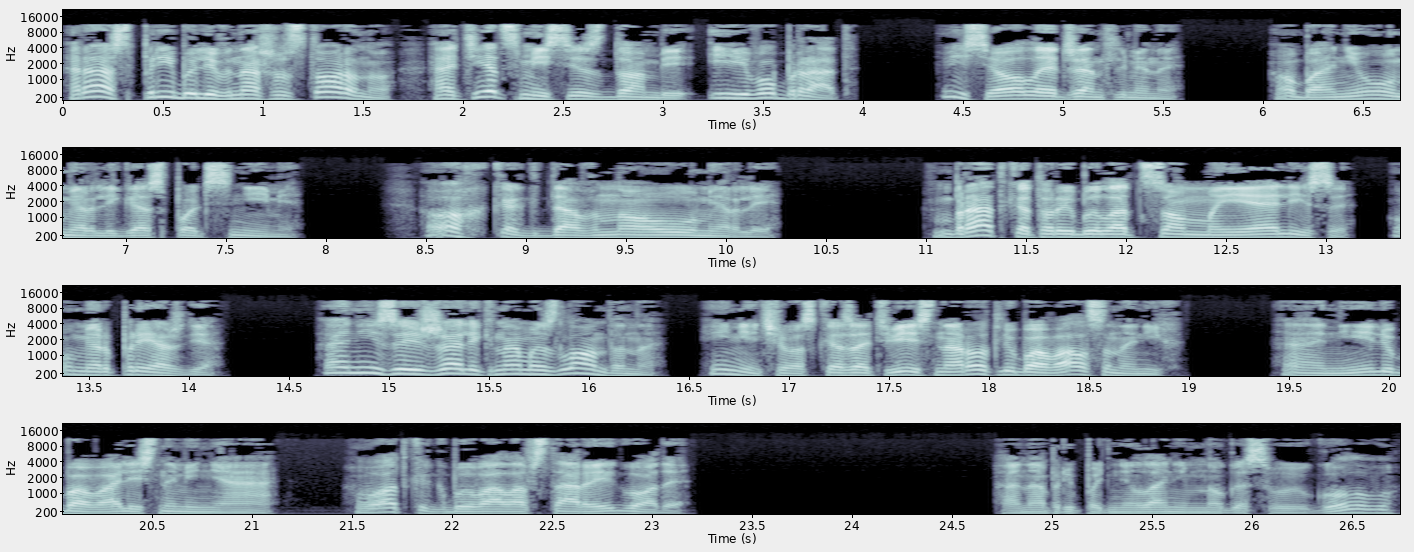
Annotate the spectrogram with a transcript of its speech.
Раз прибыли в нашу сторону отец миссис Домби и его брат. Веселые джентльмены. Оба они умерли, Господь с ними. Ох, как давно умерли. Брат, который был отцом моей Алисы, умер прежде. Они заезжали к нам из Лондона, и нечего сказать, весь народ любовался на них. Они любовались на меня. Вот как бывало в старые годы. Она приподняла немного свою голову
